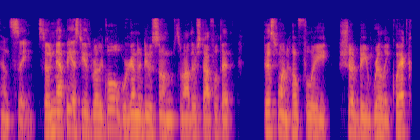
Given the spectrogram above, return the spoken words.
And see. So NetBSD is really cool. We're going to do some some other stuff with it. This one hopefully should be really quick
